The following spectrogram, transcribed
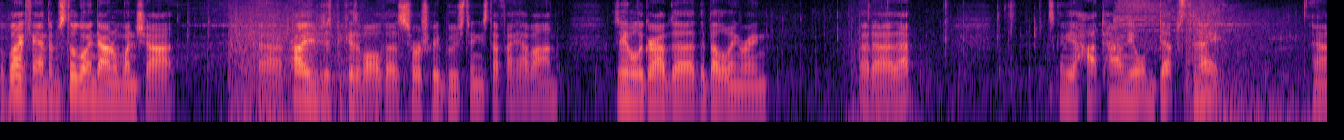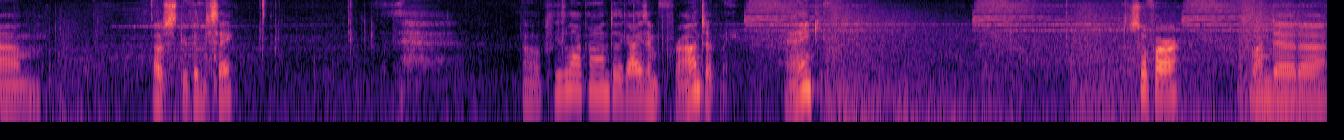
So Black Phantom's still going down in one shot. Uh, probably just because of all the sorcery boosting stuff I have on. I was able to grab the, the bellowing ring. But uh, that it's gonna be a hot time in the old depths tonight. Um, that was stupid to say. No, please lock on to the guys in front of me. Thank you. So far, some undead, uh,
